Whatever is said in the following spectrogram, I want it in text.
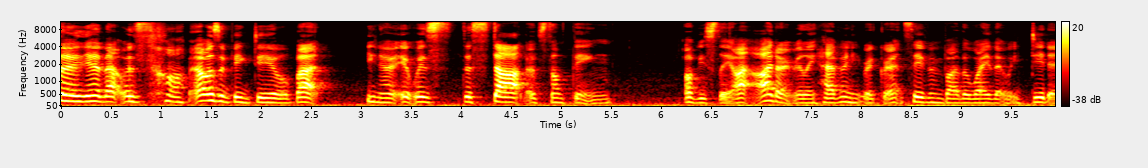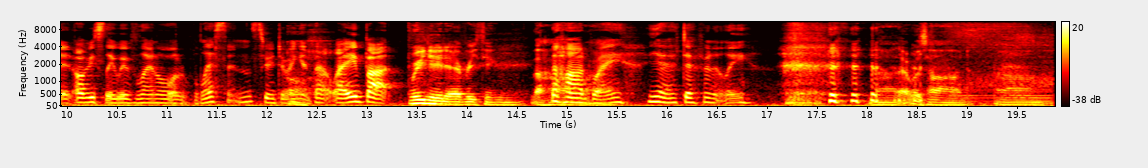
So yeah, that was oh, that was a big deal. But you know, it was the start of something. Obviously, I, I don't really have any regrets, even by the way that we did it. Obviously, we've learned a lot of lessons through doing Oh. it that way, but We did everything the hard, the hard way. Yeah, definitely. No, that was hard. Um,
